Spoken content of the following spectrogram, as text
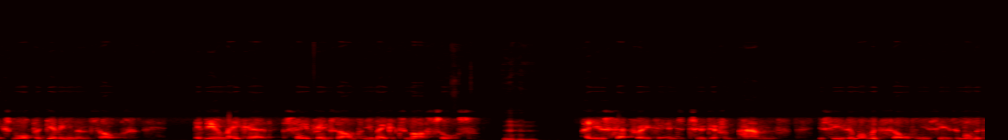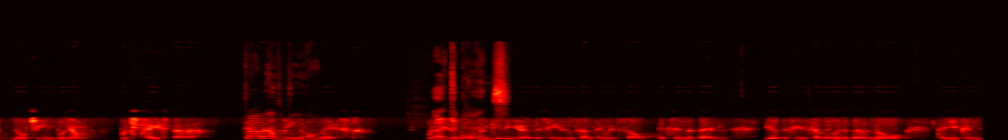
It's more forgiving than salt. If you make a, say for example, you make a tomato sauce, mm-hmm. and you separate it into two different pans. You season one with salt and you season one with your chicken bouillon, which tastes better. Probably it's about the being bouillon. honest. Which it is more depends. forgiving. You over season something with salt, it's in the bin. You over season something with a bit of Knorr, then you can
